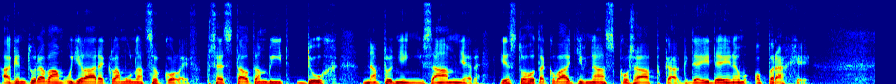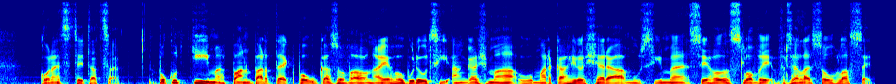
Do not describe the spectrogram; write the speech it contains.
Agentura vám udělá reklamu na cokoliv. Přestal tam být duch, naplnění, záměr. Je z toho taková divná skořápka, kde jde jenom o prachy. Konec citace. Pokud tím pan Bartek poukazoval na jeho budoucí angažma u Marka Hilšera, musíme s jeho slovy vřele souhlasit.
